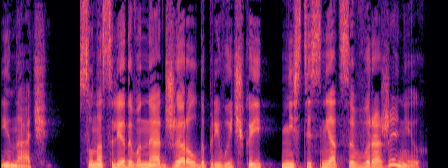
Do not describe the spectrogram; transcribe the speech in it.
Иначе, с унаследованной от Джералда привычкой не стесняться в выражениях,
